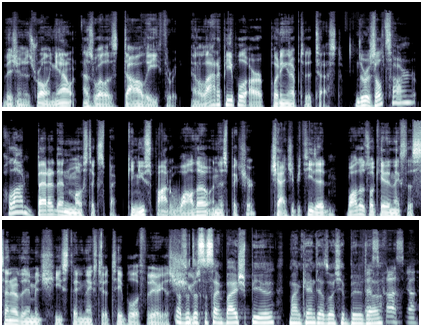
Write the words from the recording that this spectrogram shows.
Vision is rolling out, as well as DALI 3, and a lot of people are putting it up to the test. The results are a lot better than most expect. Can you spot Waldo in this picture? ChatGPT did. Waldo's located next to the center of the image. He's standing next to a table with various Also shoes. das ist ein Beispiel. Man kennt ja solche Das Bilder. ist krass, ja.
